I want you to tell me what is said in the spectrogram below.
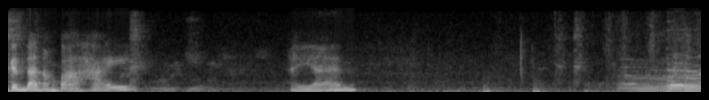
Ganda ng bahay. Ayan. Guys,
